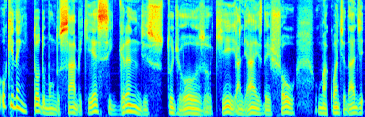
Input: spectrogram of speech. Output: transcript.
O que nem todo mundo sabe que esse grande estudioso, que aliás deixou uma quantidade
